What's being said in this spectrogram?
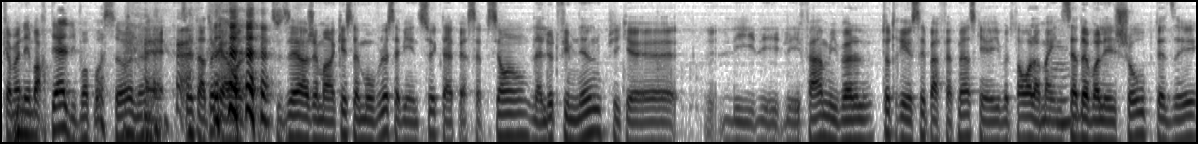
Comme un des mortels, ils voient pas ça, là. Tu sais, tantôt, quand tu disais, ah, j'ai manqué ce move-là, ça vient dessus avec la perception de la lutte féminine, puis que les, les- les femmes, ils veulent tout réussir parfaitement parce qu'ils veulent tout avoir le mindset de voler le show, puis te dire,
